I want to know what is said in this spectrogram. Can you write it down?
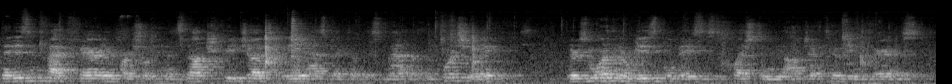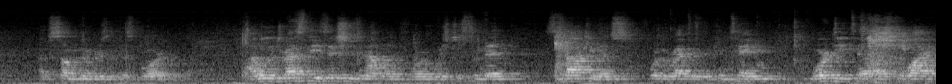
that is in fact fair and impartial, and it's not prejudged any aspect of this matter. Unfortunately, there's more than a reasonable basis to question the objectivity and fairness of some members of this board. I will address these issues in outline form, wish to submit some documents for the record that contain more detail as to why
